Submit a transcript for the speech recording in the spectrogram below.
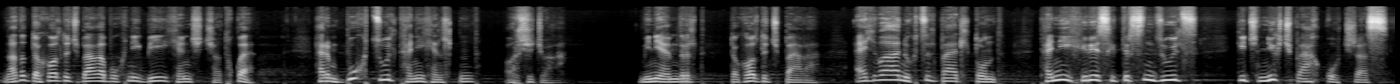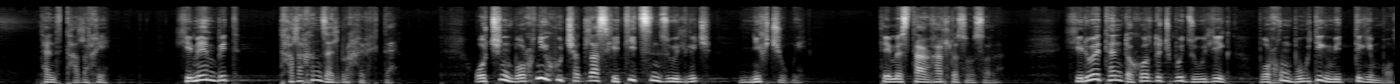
надад тохиолдож байгаа бүхнийг би хянж чадахгүй харин бүх зүйл таны хяналтанд оршиж байгаа. Миний амьдралд тохиолдож байгаа альва нөхцөл байдал донд таны хэрээс хэтэрсэн зүйлс гэж нэгч байхгүй учраас танд талархъя. Химэн бид талархан залбирах хэрэгтэй. Учир нь Бурхны хүч чадлаас хитийдсэн зүйл гэж нэг ч үгүй. Тиймээс та анхааралтай сонсоорой. Хэрвээ танд тохиолдож буй зүйлийг Бурхан бүгдийг мэддэг юм бол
